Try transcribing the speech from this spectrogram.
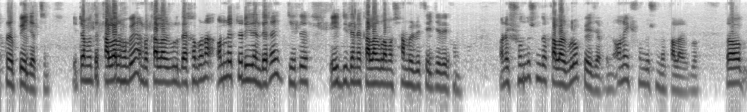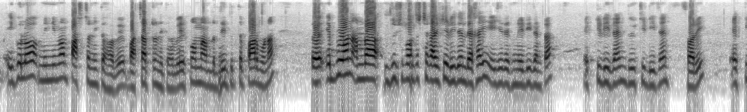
আপনারা পেয়ে যাচ্ছেন। এটার মধ্যে কালার হবে, আমরা কালারগুলো দেখাবো না। অন্য একটা ডিজাইন দেখাই, যেহেতু এই ডিজাইনের কালারগুলো আমার সামনে রয়েছে, এই যে দেখুন। অনেক সুন্দর সুন্দর কালারগুলো পেয়ে যাবেন, অনেক সুন্দর সুন্দর কালারগুলো তো এগুলো মিনিমাম পাঁচটা নিতে হবে বা চারটা নিতে হবে, এরকম আমরা দিয়ে দিতে পারব না। তো এভরিওয়ান আমরা দুশো পঞ্চাশ টাকা আরেকটি ডিজাইন দেখাই, এই যে দেখুন এই ডিজাইনটা একটি ডিজাইন দুইটি ডিজাইন সরি একটি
